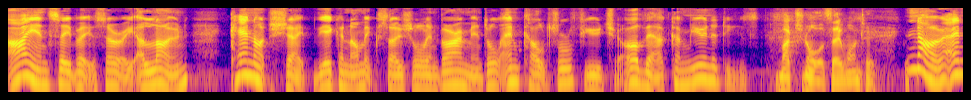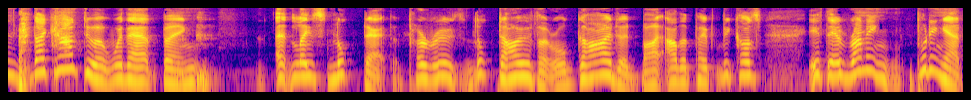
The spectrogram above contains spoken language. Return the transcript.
INCB, sorry, alone cannot shape the economic, social, environmental, and cultural future of our communities. Much nor as they want to. No, and they can't do it without being at least looked at, perused, looked over, or guided by other people. Because if they're running, putting out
